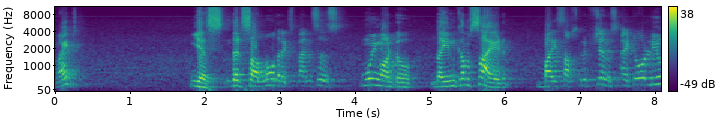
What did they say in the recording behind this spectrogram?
right? Yes, that's all. No other expenses. Moving on to the income side by subscriptions. I told you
